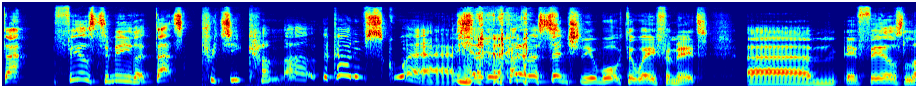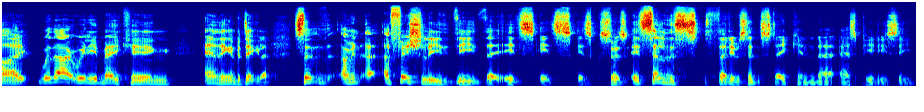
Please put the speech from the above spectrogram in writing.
that feels to me like that's pretty come out kind of square. Yeah. So they've kind of essentially walked away from it. Um, it feels like without really making anything in particular. So I mean, officially, the, the it's it's it's so it's, it's selling this thirty percent stake in uh, SPDC,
